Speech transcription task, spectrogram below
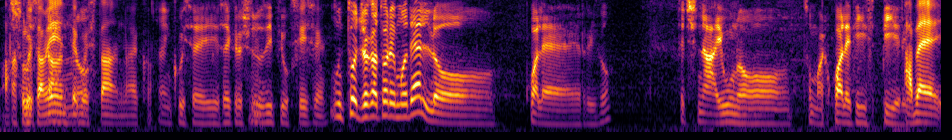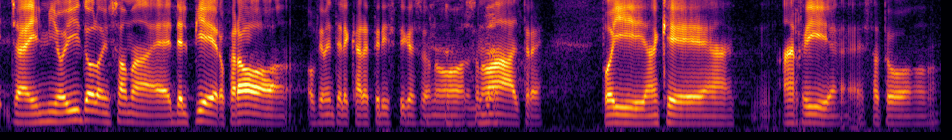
assolutamente quest'anno. Quest ecco. In cui sei, sei cresciuto mm. di più. Sì, sì. Un tuo giocatore modello qual è Enrico? Se ce n'hai uno insomma, al quale ti ispiri? Vabbè, cioè, il mio idolo insomma, è Del Piero, però ovviamente le caratteristiche sono, eh, sono altre. Poi anche eh, Henry è stato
